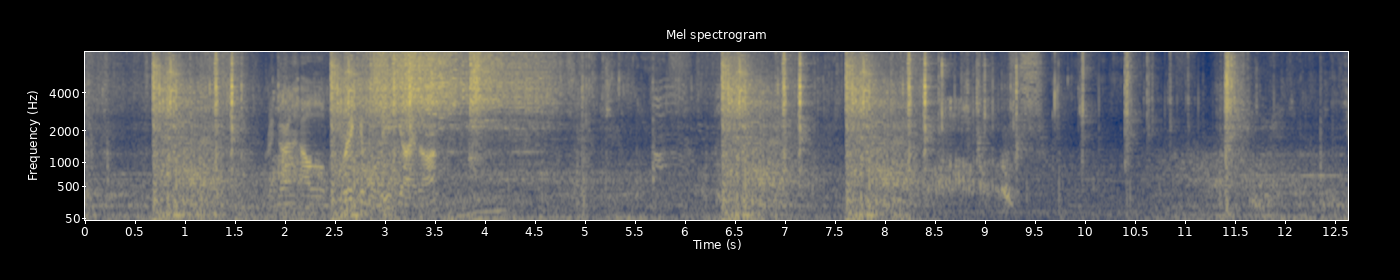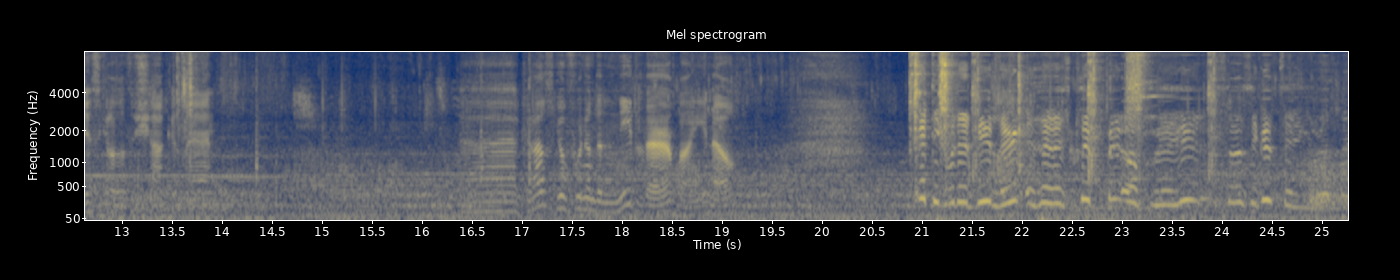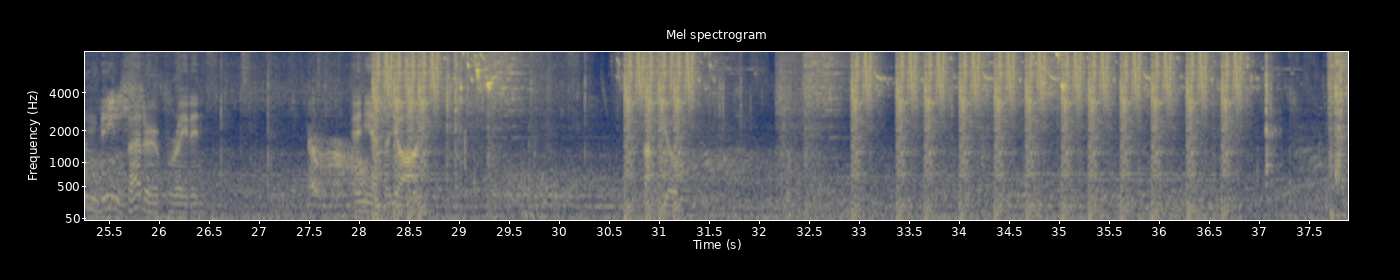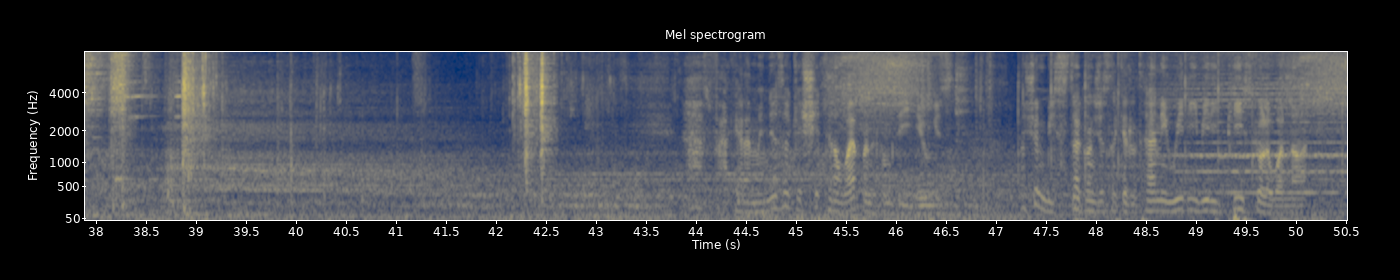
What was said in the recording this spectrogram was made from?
Regarding how breakable these guys are. Just gotta love the shotgun, man. Uh, also go for another but you know. I is that it's clipped off my head, so a good thing being better operated. And yes, a yawn. Shouldn't be stuck on just like a tiny weedy weedy pistol or whatnot.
